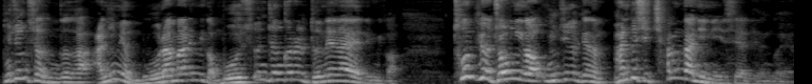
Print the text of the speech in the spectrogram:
부정선거가 아니면 뭐란 말입니까? 무슨 증거를 더 내놔야 됩니까? 투표 종이가 움직일 때는 반드시 참관인이 있어야 되는 거예요.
